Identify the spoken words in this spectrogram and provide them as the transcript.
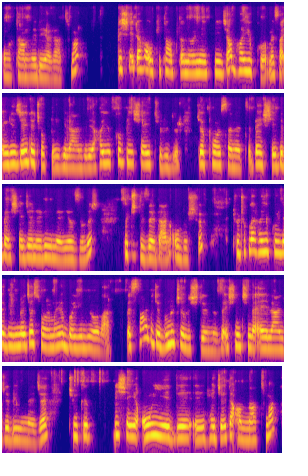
ortamları yaratmak. Bir şey daha o kitaptan örnekleyeceğim. Hayuku. Mesela İngilizceyi de çok ilgilendiriyor. Hayuku bir şey türüdür. Japon sanatı. 5-7-5 heceleriyle yazılır. Üç dizeden oluşur. Çocuklar Hayuku ile bilmece sormaya bayılıyorlar. Ve sadece bunu çalıştığınızda işin içinde eğlence, bilmece. Çünkü bir şeyi 17 e, hecede anlatmak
